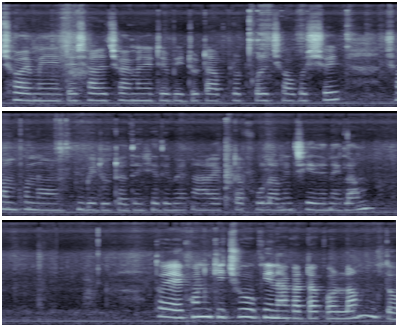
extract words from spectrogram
ছয় মিনিটে, সাড়ে ছয় মিনিটের ভিডিওটা আপলোড করেছি অবশ্যই। সম্পূর্ণ ভিডিওটা দেখে দিবেন। আর একটা ফুল আমি ছিঁড়ে নিলাম। তো এখন কিছু কেনাকাটা করলাম, তো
